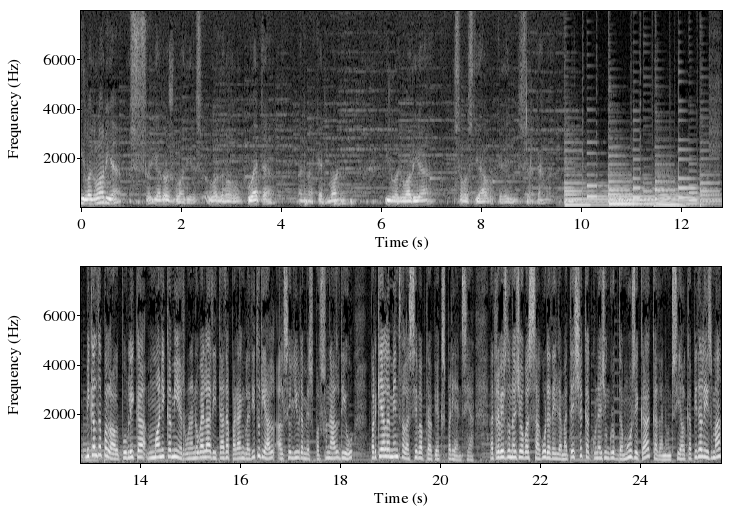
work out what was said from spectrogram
I la glòria, hi ha dues glòries. La del poeta en aquest món i la glòria celestial que ell cercava. Miquel de Palol publica Mònica Mir, una novel·la editada per Angle Editorial. El seu llibre més personal diu perquè hi ha elements de la seva pròpia experiència. A través d'una jove segura d'ella mateixa que coneix un grup de música que denuncia el capitalisme,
